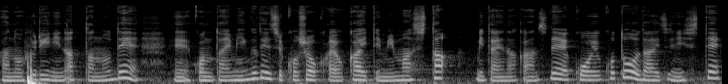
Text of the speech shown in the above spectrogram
あのフリーになったので、えー、このタイミングで自己紹介を書いてみましたみたいな感じでこういうことを大事にして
